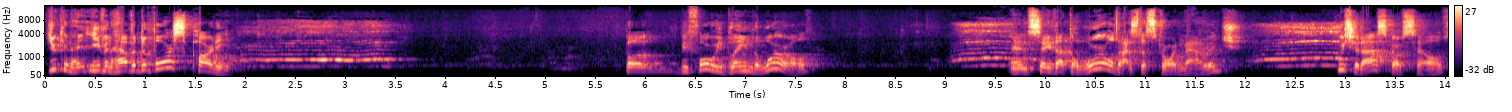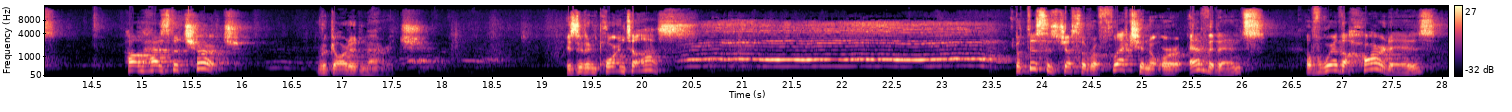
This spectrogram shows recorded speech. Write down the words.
You can even have a divorce party. But before we blame the world and say that the world has destroyed marriage, we should ask ourselves how has the church regarded marriage? Is it important to us? But this is just a reflection or evidence of where the heart is,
